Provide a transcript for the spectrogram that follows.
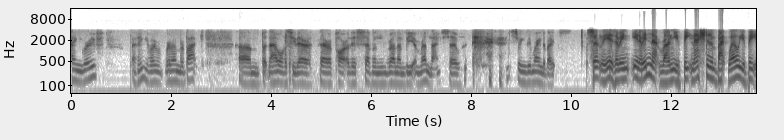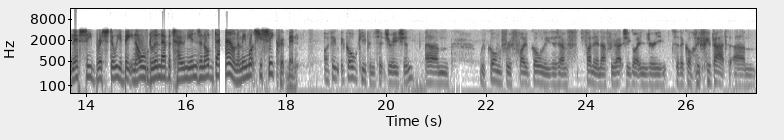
Hengrove, I think, if I remember back. Um, but now, obviously, they're they're a part of this seven run unbeaten run now, so it swings in roundabouts. Certainly is. I mean, you know, in that run, you've beaten Ashton and Backwell, you've beaten FC Bristol, you've beaten Oldland, Abbotonians, and Odd Down. I mean, what's your secret been? I think the goalkeeping situation. Um, we've gone through five goalies, and funny enough, we've actually got injury to the goalie we've had. Um,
